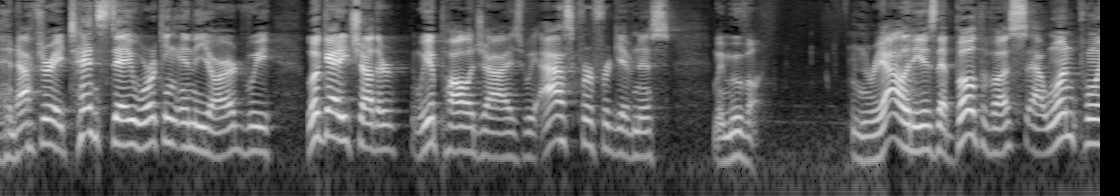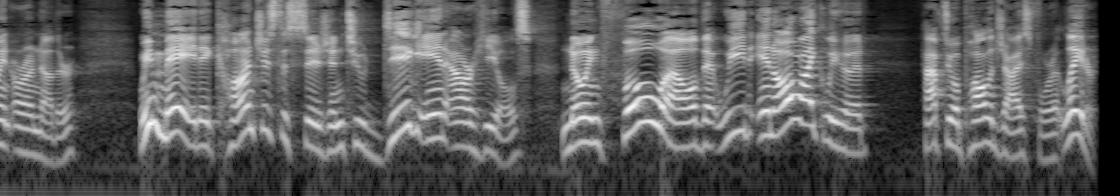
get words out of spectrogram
And after a tense day working in the yard, we look at each other, we apologize, we ask for forgiveness, we move on. And the reality is that both of us, at one point or another, we made a conscious decision to dig in our heels, knowing full well that we'd, in all likelihood, have to apologize for it later.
